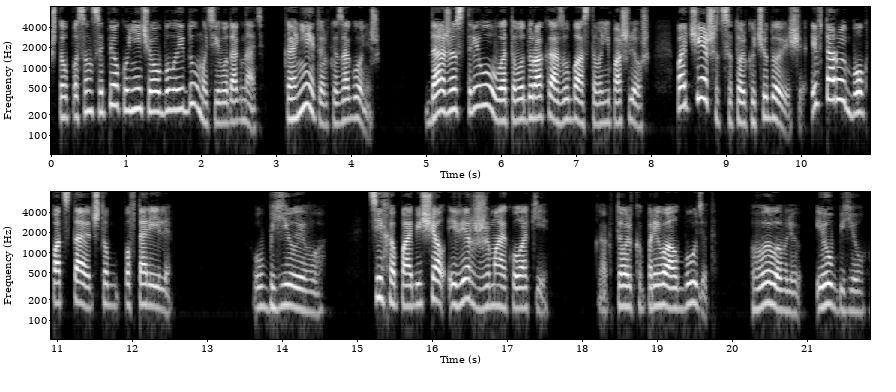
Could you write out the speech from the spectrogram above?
что по санцепеку нечего было и думать его догнать. Коней только загонишь. Даже стрелу в этого дурака зубастого не пошлешь. Почешется только чудовище, и второй бок подставит, чтобы повторили. «Убью его», — тихо пообещал Ивер, сжимая кулаки. «Как только привал будет, выловлю и убью».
